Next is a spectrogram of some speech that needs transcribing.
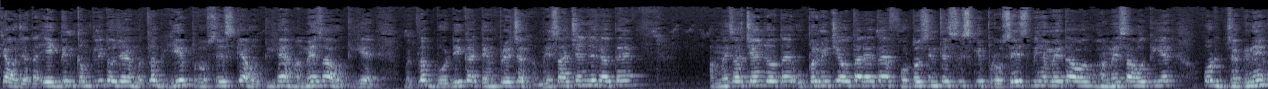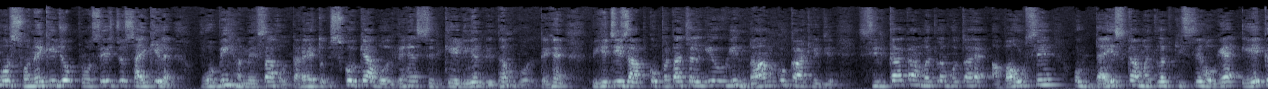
क्या हो जाता है? एक दिन कंप्लीट हो जाए मतलब ये प्रोसेस क्या होती है? हमेशा होती है। मतलब बॉडी का टेम्परेचर हमेशा चेंज रहता है। हमेशा चेंज होता है, ऊपर नीचे होता रहता है फोटोसिंथेसिस की प्रोसेस भी हमेशा हमेशा होती है, और जगने और सोने की जो प्रोसेस जो साइकिल है, वो भी हमेशा होता है। तो इसको क्या बोलते हैं? सिरकेडियन रिदम बोलते हैं। तो ये चीज़ आपको पता चल गई होगी, नाम को काट लीजिए। सिरका का मतलब होता है अबाउट से, और डाइस का मतलब किससे हो गया? एक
